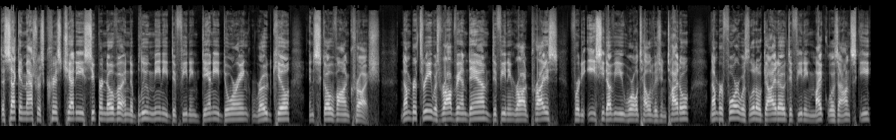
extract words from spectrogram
The second match was Chris Chetti, Supernova, and the Blue Meanie defeating Danny Doring, Roadkill, and Scovon Crush. Number three was Rob Van Dam defeating Rod Price for the ECW World Television title. Number four was Little Guido defeating Mike Lozansky.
